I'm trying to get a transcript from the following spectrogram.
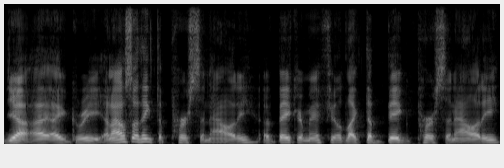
Yeah, I, I agree. And I also think the personality of Baker Mayfield, like the big personality,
